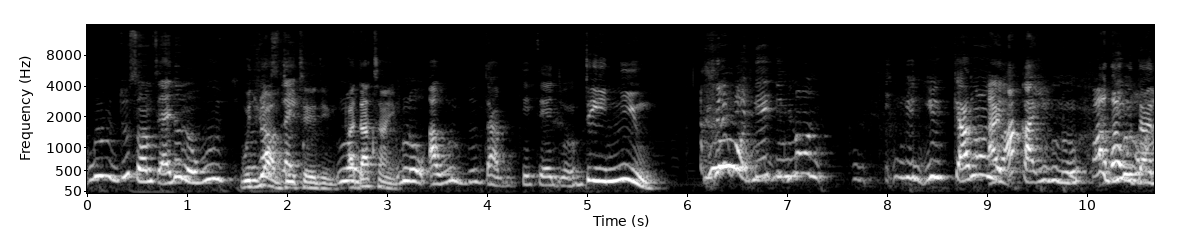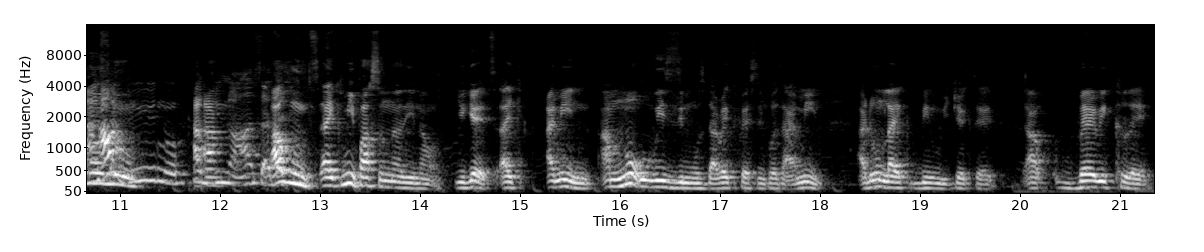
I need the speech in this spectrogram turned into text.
we will do something. I don't know. We will, Would we'll you just, have like- dated him no, at that time? No, I wouldn't have dated him. They knew. No, they did not. You, you cannot know. I- how can you know? How- do why you would I not How know? do you know? How Uh-uh. do you not answer I that? wouldn't like me personally now. You get like I mean I'm not always the most direct person because I mean I don't like being rejected. I'm very clear.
